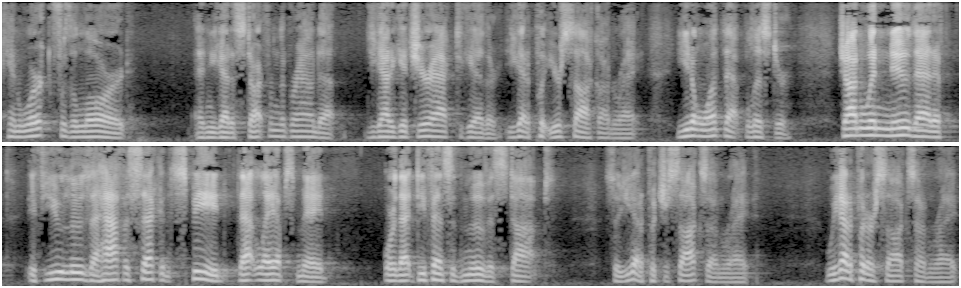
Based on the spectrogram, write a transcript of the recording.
can work for the Lord? And you got to start from the ground up. You got to get your act together. You got to put your sock on right. You don't want that blister. John Wooden knew that if, if you lose a half a second speed, that layup's made or that defensive move is stopped. So you got to put your socks on right. We got to put our socks on right.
